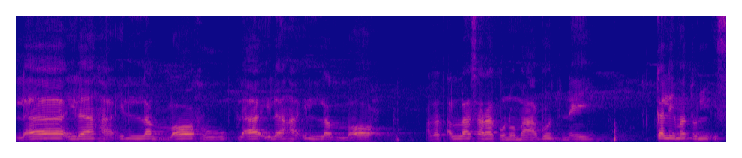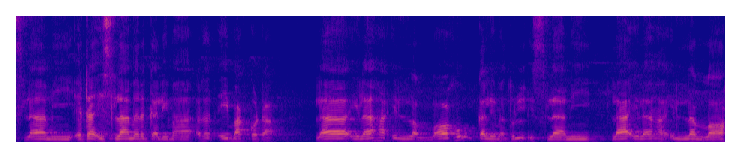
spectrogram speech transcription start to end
লা ইলাহা ইল্লাল্লাহু, লা ইলাহা ইল্লাল্লাহ। অর্থাৎ আল্লাহ ছাড়া কোনো মাবুদ নেই। কালিমাতুল ইসলামী, এটা ইসলামের কালিমা। অর্থাৎ এই বাক্যটা লা ইলাহা ইল্লাল্লাহু কালিমাতুল ইসলামী, লা ইলাহা ইল্লাল্লাহ,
